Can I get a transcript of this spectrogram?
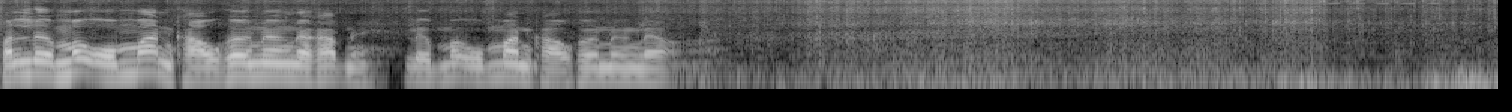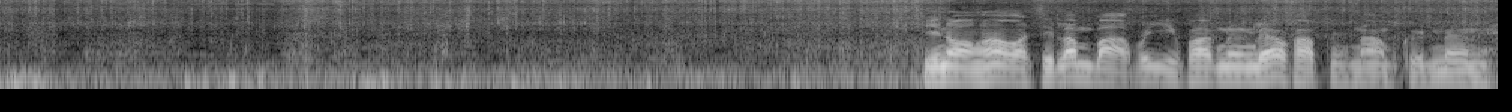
มันเริ่มมาอมมั่นเข่าเครื่องนึงแล้วครับนี่เริ่มมาอมมั่นเข่าเครื่องนึงแล้ว พี่น้องฮะก็สิลำบากไปอีกภาคหนึ่งแล้วครับน้ำขึ้นแน่นี่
